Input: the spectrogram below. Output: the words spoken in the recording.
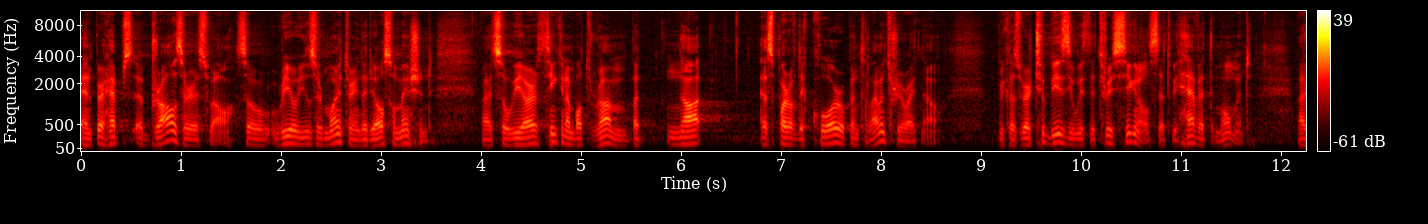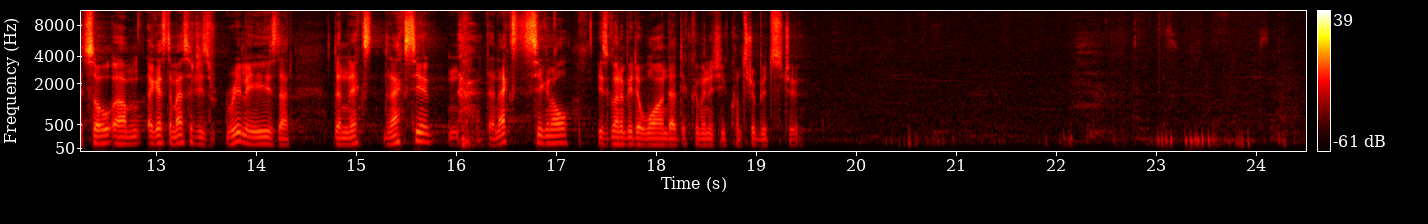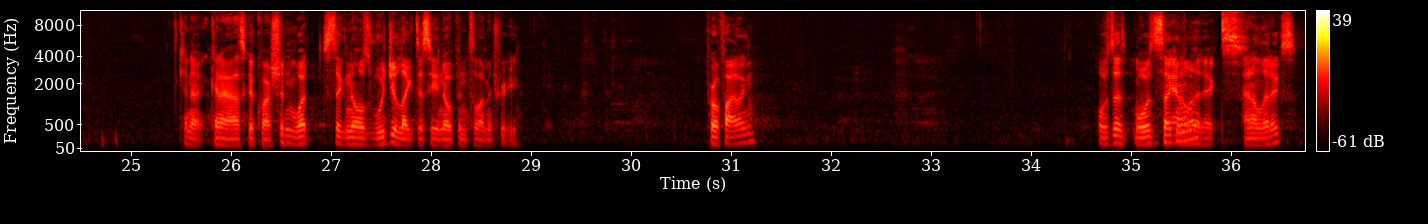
And perhaps a browser as well, so real user monitoring that you also mentioned. Right, so we are thinking about RUM, but not as part of the core OpenTelemetry right now, because we're too busy with the three signals that we have at the moment. Right, so um, I guess the message is really is that the next, the next, the next signal is going to be the one that the community contributes to. Can I, can I ask a question? What signals would you like to see in OpenTelemetry? Profiling? What was the, what was the second Analytics. one? Analytics.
